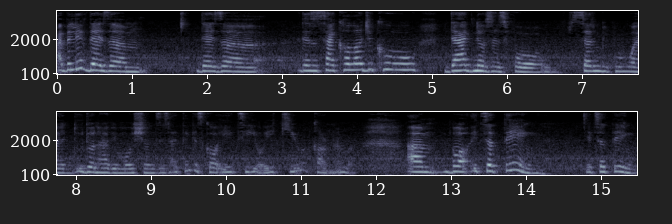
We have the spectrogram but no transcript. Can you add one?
I believe there's um there's a there's a psychological diagnosis for certain people who, are, who don't have emotions. It's, I think it's called ET or EQ. I can't remember. Um, but it's a thing it's a thing.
